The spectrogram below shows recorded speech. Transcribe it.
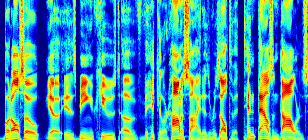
but also uh, is being accused of vehicular homicide as a result of it. $10,000.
